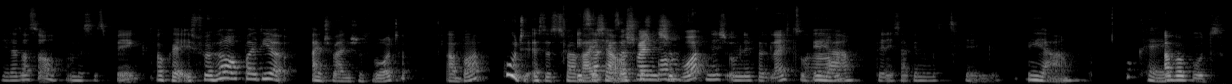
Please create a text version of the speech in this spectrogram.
Ja, da sagst du auch Mrs. Fig. Okay, ich höre auch bei dir ein schweinisches Wort, aber gut, es ist zwar Ich sage weicher das schweinische. Wort nicht, um den Vergleich zu haben, Ja. denn ich sage nur Mrs. Fig. Ja, okay. Aber gut.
